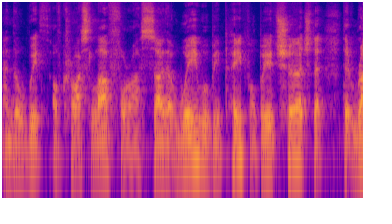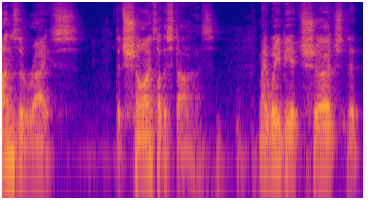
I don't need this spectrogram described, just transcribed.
and the width of Christ's love for us so that we will be people, be a church that, that runs the race, that shines like the stars. May we be a church that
